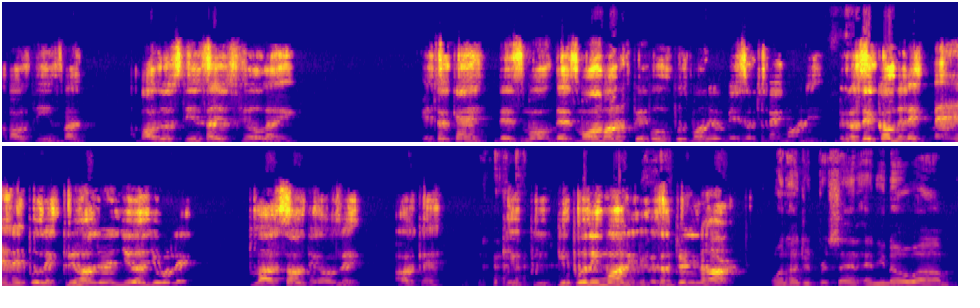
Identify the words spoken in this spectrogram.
about things, but about those things, I just feel like it's okay. The small, the small amount of people who put money on me is going to make money because they call me like, man, I put like three hundred in you, and you were like plus something. I was like, okay, keep, keep putting money because I'm training hard. One hundred percent, and you know. Um,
